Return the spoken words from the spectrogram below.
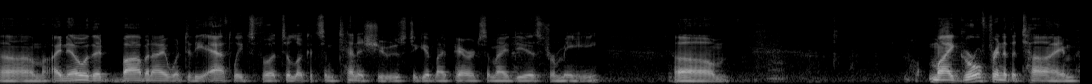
Um, I know that Bob and I went to the Athlete's Foot to look at some tennis shoes to give my parents some ideas for me. Um, my girlfriend at the time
